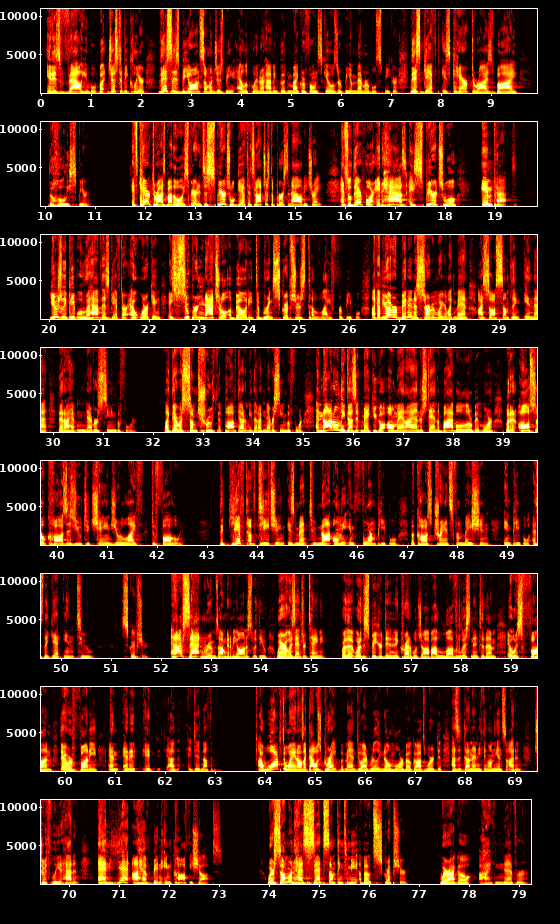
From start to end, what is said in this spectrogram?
It is valuable. But just to be clear, this is beyond someone just being eloquent or having good microphone skills or be a memorable speaker. This gift is characterized by the Holy Spirit. It's characterized by the Holy Spirit. It's a spiritual gift. It's not just a personality trait. And so, therefore, it has a spiritual impact. Usually, people who have this gift are outworking a supernatural ability to bring scriptures to life for people. Like, have you ever been in a sermon where you're like, man, I saw something in that that I have never seen before? Like there was some truth that popped out at me that I've never seen before. And not only does it make you go, oh man, I understand the Bible a little bit more, but it also causes you to change your life to follow it. The gift of teaching is meant to not only inform people, but cause transformation in people as they get into Scripture. And I've sat in rooms, I'm gonna be honest with you, where it was entertaining, where the, where the speaker did an incredible job. I loved listening to them. It was fun, they were funny, and, and it, it, it did nothing. I walked away and I was like, that was great, but man, do I really know more about God's word? Has it done anything on the inside? And truthfully, it hadn't. And yet, I have been in coffee shops where someone has said something to me about scripture where I go, I've never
